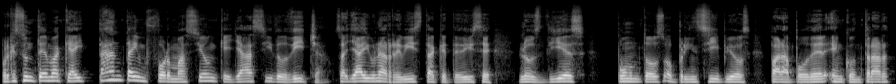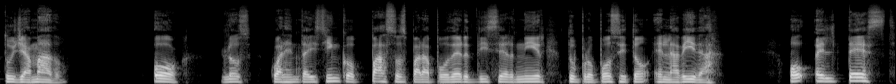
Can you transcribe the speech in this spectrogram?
Porque es un tema que hay tanta información que ya ha sido dicha. O sea, ya hay una revista que te dice los 10 puntos o principios para poder encontrar tu llamado. O los 45 pasos para poder discernir tu propósito en la vida. O el test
